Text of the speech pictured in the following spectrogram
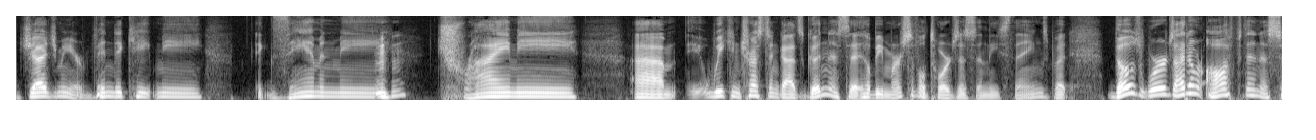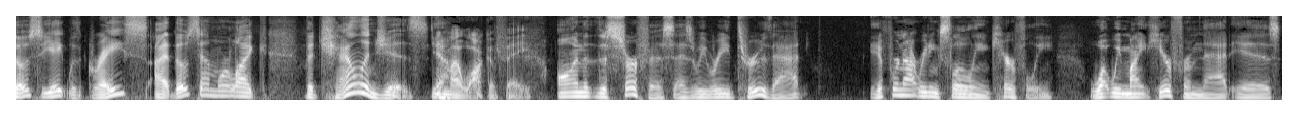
judge me or vindicate me, examine me, try me. Um, we can trust in God's goodness that He'll be merciful towards us in these things, but those words I don't often associate with grace. I, those sound more like the challenges Yeah. in my walk of faith. on the surface, as we read through that, if we're not reading slowly and carefully, what we might hear from that is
